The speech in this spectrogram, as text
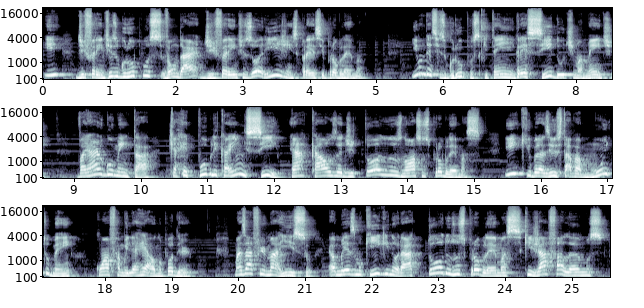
e diferentes grupos vão dar diferentes origens para esse problema. E um desses grupos que tem crescido ultimamente vai argumentar que a república em si é a causa de todos os nossos problemas e que o Brasil estava muito bem com a família real no poder. Mas afirmar isso é o mesmo que ignorar todos os problemas que já falamos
